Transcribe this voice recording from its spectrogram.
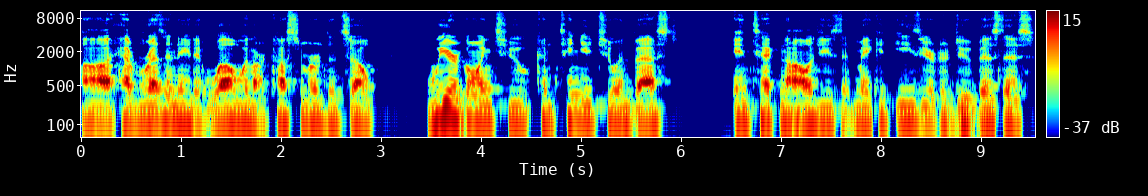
uh, have resonated well with our customers. And so we are going to continue to invest in technologies that make it easier to do business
